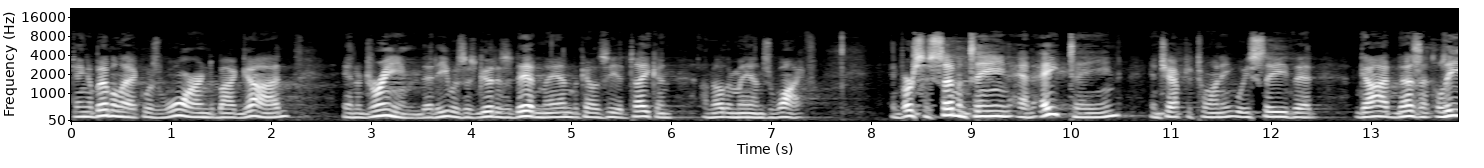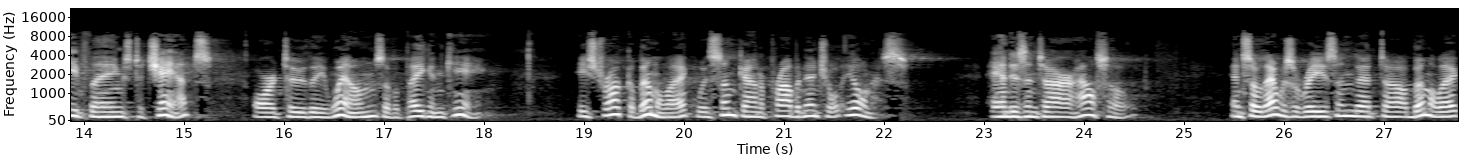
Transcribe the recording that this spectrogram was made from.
King Abimelech was warned by God in a dream that he was as good as a dead man because he had taken another man's wife. In verses 17 and 18 in chapter 20, we see that God doesn't leave things to chance or to the whims of a pagan king he struck Abimelech with some kind of providential illness and his entire household. And so that was a reason that uh, Abimelech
